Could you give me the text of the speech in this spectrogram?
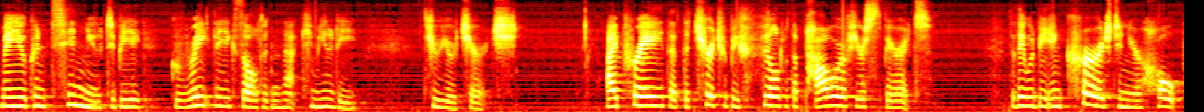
May you continue to be greatly exalted in that community through your church. I pray that the church would be filled with the power of your Spirit that they would be encouraged in your hope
